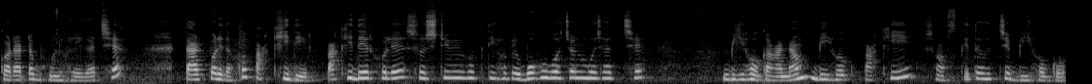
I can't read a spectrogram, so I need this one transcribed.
করাটা ভুল হয়ে গেছে। তারপরে দেখো পাখিদের। পাখিদের হলে ষষ্ঠী বিভক্তি হবে। বহু বচন বোঝাচ্ছে। বিহগানাম, বিহগ পাখি, সংস্কৃত হচ্ছে বিহগ।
